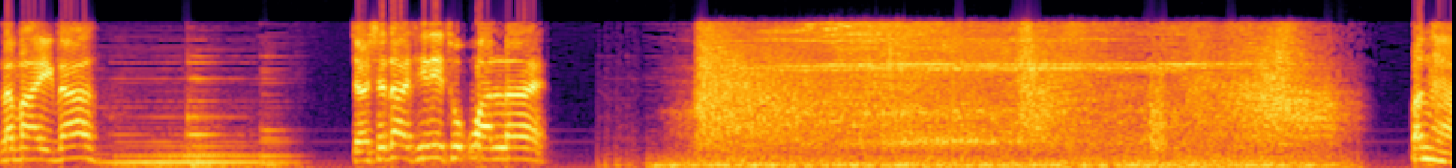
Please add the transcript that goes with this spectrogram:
แล้วมาอีกนะ เจอฉันได้ที่นี่ทุกวันเลย ปัญหา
